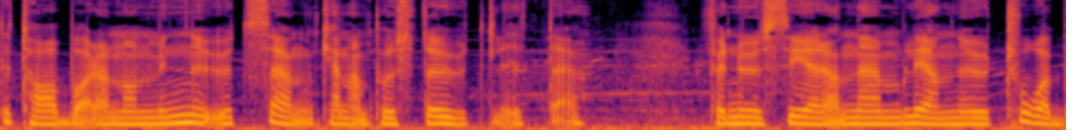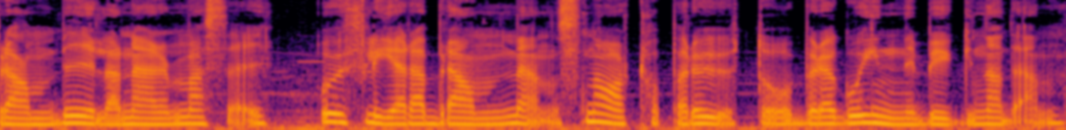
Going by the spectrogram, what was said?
Det tar bara någon minut, sen kan han pusta ut lite. För nu ser han nämligen hur två brandbilar närmar sig och hur flera brandmän snart hoppar ut och börjar gå in i byggnaden.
